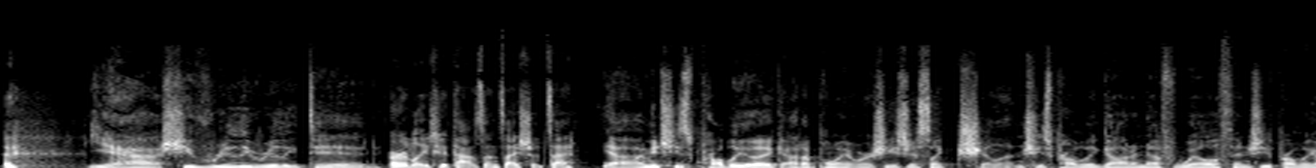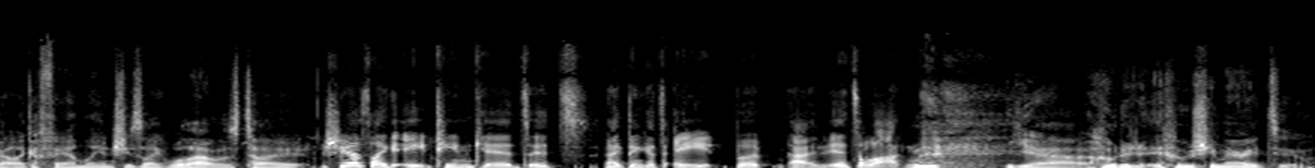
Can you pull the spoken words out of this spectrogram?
Yeah, she really, really did. Early 2000s, I should say. Yeah, I mean, she's probably like at a point where she's just like chilling. She's probably got enough wealth and she's probably got like a family and she's like, well, that was tight. She has like 18 kids. It's, I think it's eight, but uh, it's a lot. Yeah. Who did, who's she married to?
